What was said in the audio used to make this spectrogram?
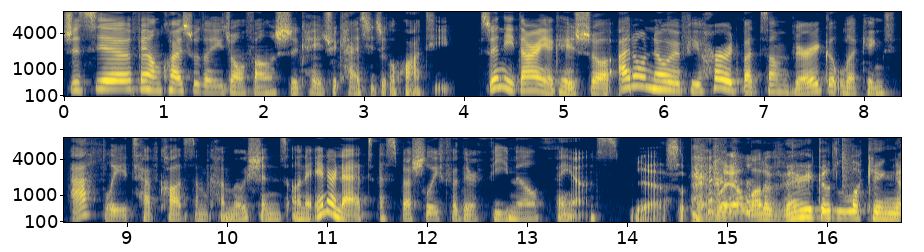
直接、非常快速的一种方式，可以去开启这个话题。所以你当然也可以说，I don't know if you heard, but some very good-looking athletes have caused some commotions on the internet, especially for their female fans. Yes, apparently a lot of very good looking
